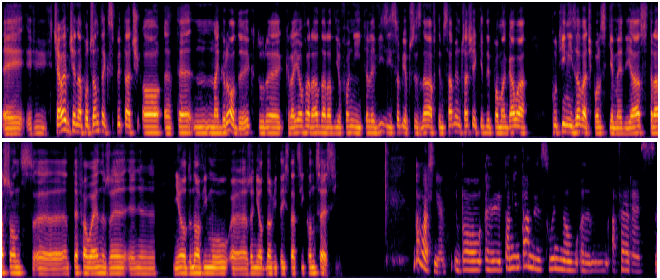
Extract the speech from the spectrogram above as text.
E, e, chciałem Cię na początek spytać o e, te nagrody, które Krajowa Rada Radiofonii i Telewizji sobie przyznała w tym samym czasie, kiedy pomagała putinizować polskie media, strasząc TVN, że nie odnowi mu, że nie odnowi tej stacji koncesji. No właśnie, bo y, pamiętamy słynną y, aferę z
